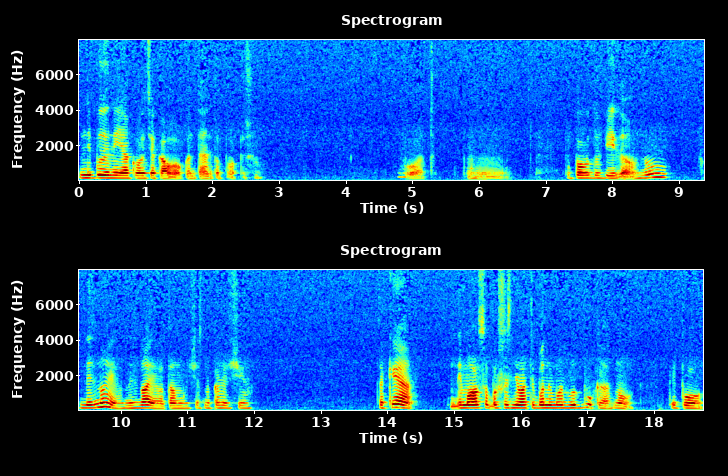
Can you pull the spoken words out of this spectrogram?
Не буде ніякого цікавого контенту поки що. Вот. По поводу відео. Ну, не знаю, не знаю, там, чесно кажучи, таке нема особо що знімати, бо нема ноутбука. Ну, типу,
